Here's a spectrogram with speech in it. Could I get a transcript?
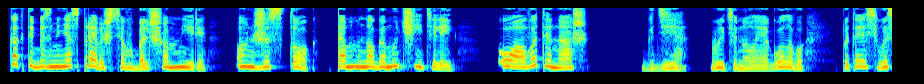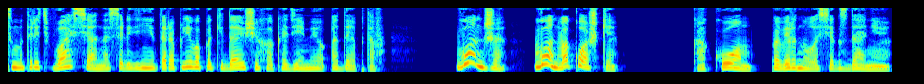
Как ты без меня справишься в большом мире? Он жесток, там много мучителей. О, а вот и наш!» «Где?» — вытянула я голову, пытаясь высмотреть Васяна среди неторопливо покидающих Академию адептов. «Вон же! Вон, в окошке!» «Каком?» — повернулась я к зданию.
